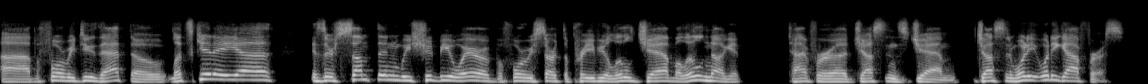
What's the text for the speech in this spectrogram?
Uh, before we do that, though, let's get a. Uh, is there something we should be aware of before we start the preview? A little gem, a little nugget. Time for uh, Justin's gem. Justin, what do you what do you got for us?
